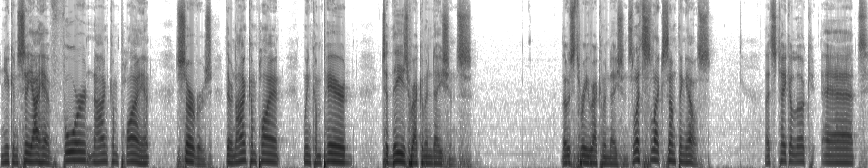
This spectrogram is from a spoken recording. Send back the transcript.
And you can see I have four non compliant servers. They're non compliant when compared to these recommendations. Those three recommendations. Let's select something else. Let's take a look at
